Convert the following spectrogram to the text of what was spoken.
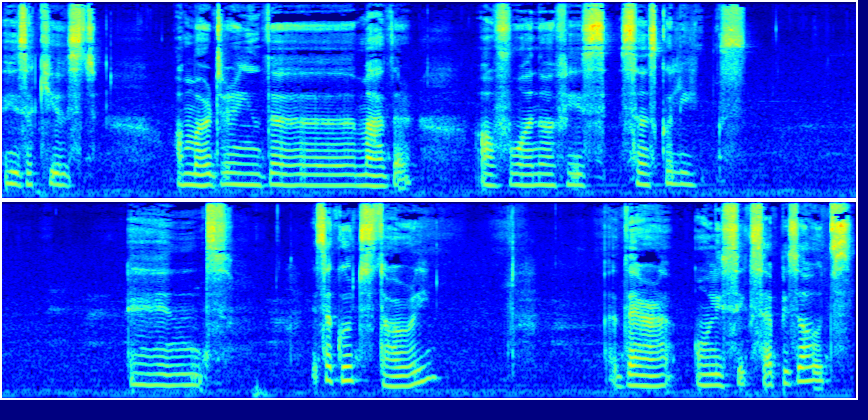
he's accused of murdering the mother of one of his son's colleagues. And it's a good story. There are only six episodes,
